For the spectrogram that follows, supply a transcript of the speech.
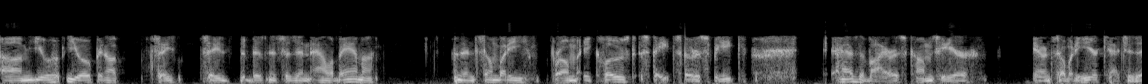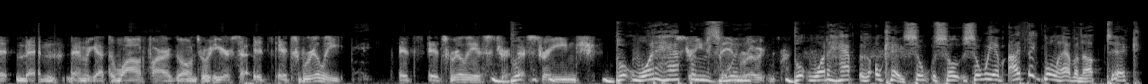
um, you you open up say say the businesses in Alabama, and then somebody from a closed state, so to speak, has the virus comes here. And somebody here catches it, and then then we got the wildfire going through here. So it's it's really it's it's really a, str- a strange. But what happens when? road. But what happens? Okay, so so so we have. I think we'll have an uptick,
